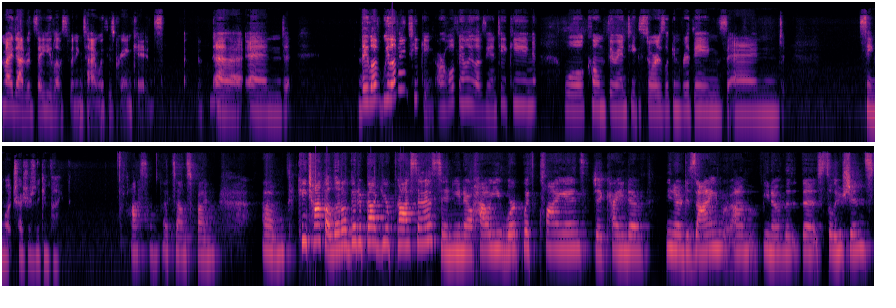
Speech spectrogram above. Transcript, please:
my dad would say he loves spending time with his grandkids. Uh, and they love we love antiquing. Our whole family loves antiquing. We'll comb through antique stores looking for things and seeing what treasures we can find. Awesome. That sounds fun um, can you talk a little bit about your process and you know how you work with clients to kind of you know, design, um, you know, the, the solutions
